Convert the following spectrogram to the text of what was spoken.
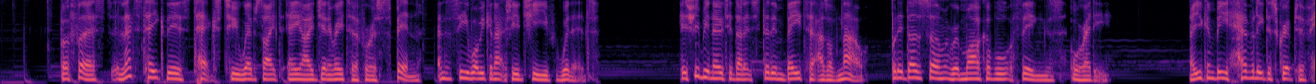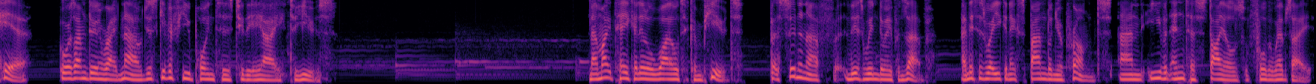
But first, let's take this text to website AI generator for a spin and see what we can actually achieve with it. It should be noted that it's still in beta as of now, but it does some remarkable things already. Now you can be heavily descriptive here, or as I'm doing right now, just give a few pointers to the AI to use. Now it might take a little while to compute, but soon enough this window opens up and this is where you can expand on your prompt and even enter styles for the website.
